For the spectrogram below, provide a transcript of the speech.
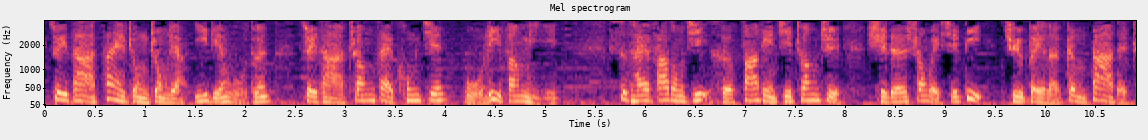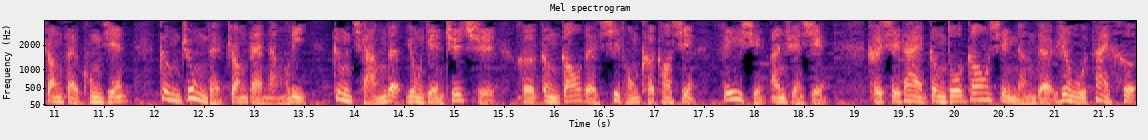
最大载重重量一点五吨，最大装载空间五立方米。四台发动机和发电机装置，使得双尾蝎 D 具备了更大的装载空间、更重的装载能力、更强的用电支持和更高的系统可靠性、飞行安全性，可携带更多高性能的任务载荷，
